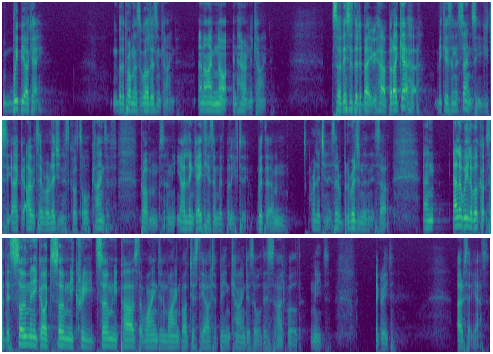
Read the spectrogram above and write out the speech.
we'd be okay. But the problem is the world isn't kind. And I'm not inherently kind. So this is the debate we have. But I get her because, in a sense, you see, I, I, would say religion has caused all kinds of problems, and I link atheism with belief too, with um, religion. It's a religion in itself. And Ella Wheeler Wilcox said there's so many gods, so many creeds, so many paths that wind and wind, while just the art of being kind is all this sad world needs. Agreed. I'd have said yes.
